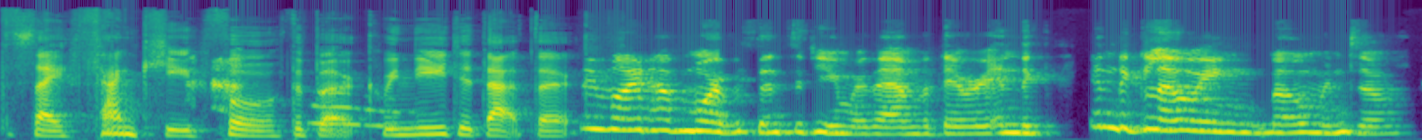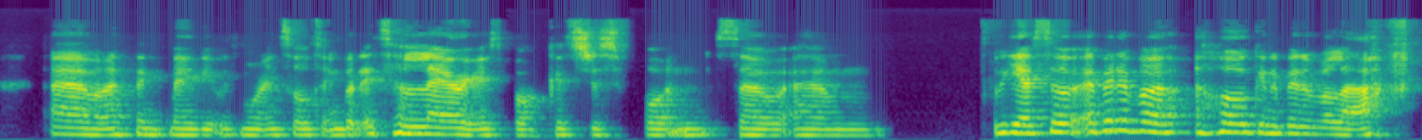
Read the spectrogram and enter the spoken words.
say thank you for the book. We needed that book. They might have more of a sense of humor then, but they were in the in the glowing moment of um, I think maybe it was more insulting, but it's a hilarious book. It's just fun. So um yeah, so a bit of a, a hug and a bit of a laugh.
